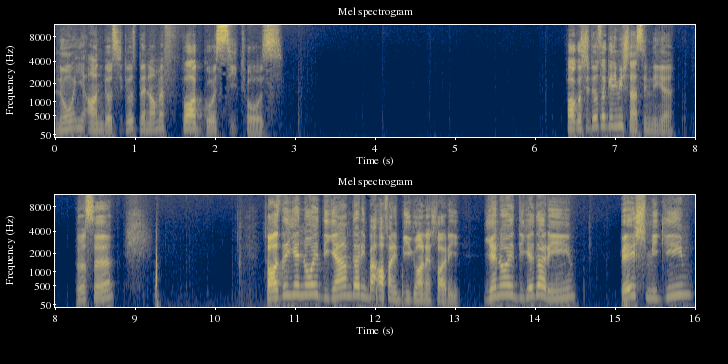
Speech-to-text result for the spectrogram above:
نوعی آندوسیتوز به نام فاگوسیتوز فاگوسیتوز رو می‌شناسیم دیگه. درسته؟ تازه یه نوع دیگه هم داریم. و آفرین بیگانه خواری. یه نوع دیگه داریم. بهش میگیم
